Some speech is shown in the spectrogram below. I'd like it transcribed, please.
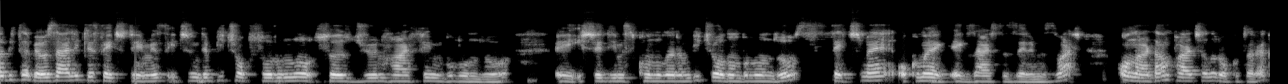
Tabii tabii özellikle seçtiğimiz içinde birçok sorunlu sözcüğün, harfin bulunduğu, e, işlediğimiz konuların birçoğunun bulunduğu seçme, okuma egzersizlerimiz var. Onlardan parçalar okutarak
